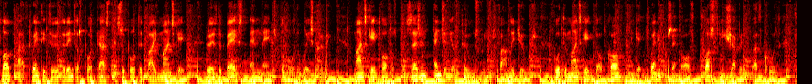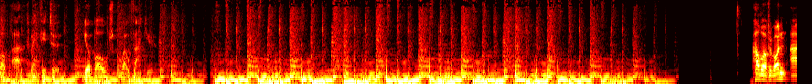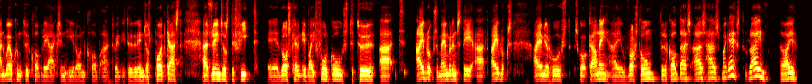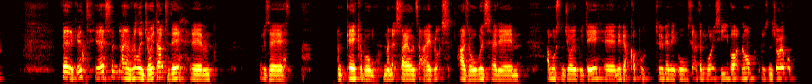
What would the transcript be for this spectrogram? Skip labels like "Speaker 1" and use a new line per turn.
Club at 22, the Rangers podcast, is supported by Manscaped, who is the best in men's below the waist grooming. Manscaped offers precision engineered tools for your family jewels. Go to manscaped.com and get 20% off plus free shipping with code CLUB at 22. Your balls will thank you.
Hello, everyone, and welcome to Club Reaction here on Club at 22, the Rangers podcast. As Rangers defeat uh, Ross County by four goals to two at Ibrox Remembrance Day at Ibrox. I am your host, Scott Carney. I have rushed home to record this, as has my guest, Ryan. How are you?
Very good, yes, and I really enjoyed that today. Um, it was a impeccable minute silence at Ibrox, as always, and um, a most enjoyable day. Uh, maybe a couple too many goals that I didn't want to see, but no, it was enjoyable.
